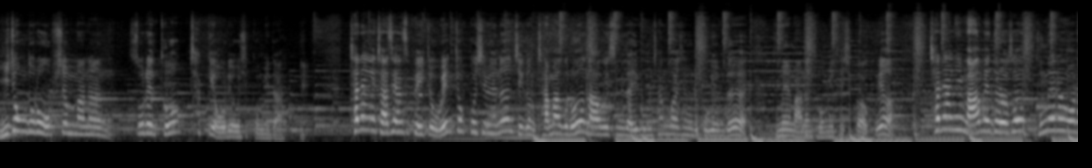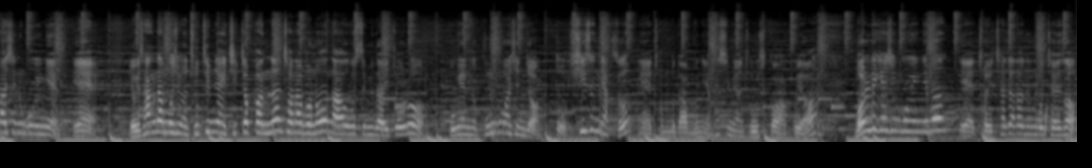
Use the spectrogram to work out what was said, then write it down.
이 정도로 옵션 많은 소렌토 찾기 어려우실 겁니다. 예. 차량의 자세한 스페이스 쪽 왼쪽 보시면은 지금 자막으로 나오고 있습니다. 이 부분 참고하시면 우리 고객님들 구매에 많은 도움이 되실 것 같고요. 차량이 마음에 들어서 구매를 원하시는 고객님, 예. 여기 상단 보시면 조팀장이 직접 받는 전화번호 나오고 있습니다. 이쪽으로 고객님들 궁금하신 점, 또 시승 약속, 예, 전부 다 문의하시면 좋으실 것 같고요. 멀리 계신 고객님은 예, 저희 찾아라는 곳에서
